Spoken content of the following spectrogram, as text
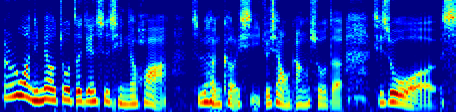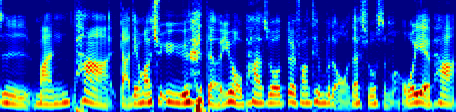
那如果你没有做这件事情的话，是不是很可惜？就像我刚刚说的，其实我是蛮怕打电话去预约的，因为我怕说对方听不懂我在说什么，我也怕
